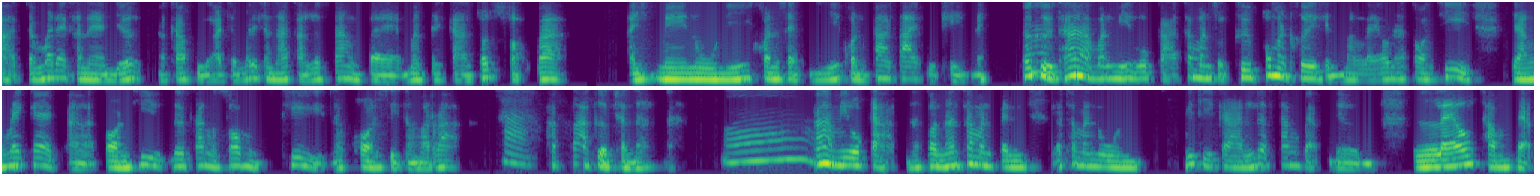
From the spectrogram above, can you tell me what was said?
อาจจะไม่ได้คะแนนเยอะนะครับหรืออาจจะไม่ได้ชนะการเลือกตั้งแต่มันเป็นการทดสอบว่าไอเมนูนี้ concept นี้คนภาคใต้โอเคไหม ก็คือถ้ามันมีโอกาสถ้ามันสุดคือเพราะมันเคยเห็นมาแล้วนะตอนที่ยังไม่แก้อ่าตอนที่เลือกตั้งซ่อมที่นครศรีธรรมราชค่ะพรรคกล้าเกือบชนะนะอ๋อถ้ามีโอกาสนะตอนนั้นถ้ามันเป็นรัฐธรรมนูญวิธีการเลือกตั้งแบบเดิม แล้วทำแบบ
